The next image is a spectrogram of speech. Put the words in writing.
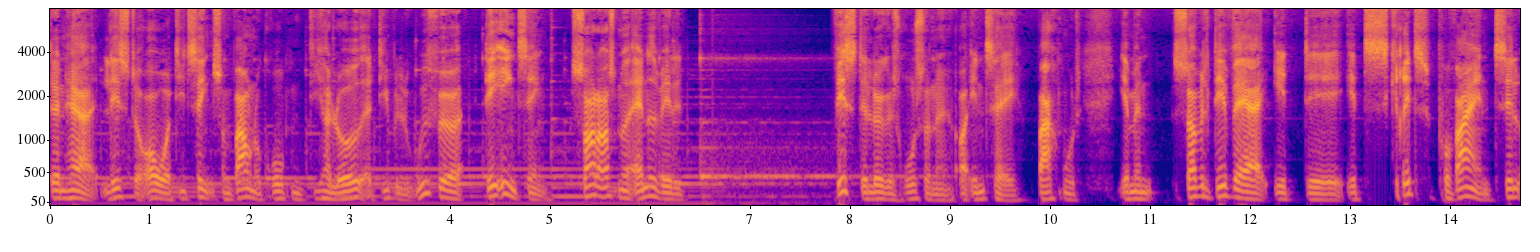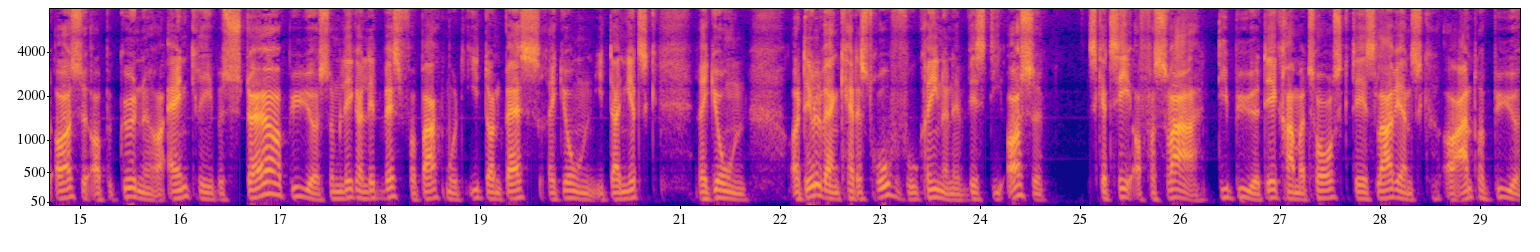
den her liste over de ting, som Wagner-gruppen de har lovet, at de vil udføre. Det er en ting. Så er der også noget andet ved det hvis det lykkes russerne at indtage Bakhmut, jamen så vil det være et, øh, et skridt på vejen til også at begynde at angribe større byer, som ligger lidt vest for Bakhmut i Donbass-regionen, i Donetsk-regionen. Og det vil være en katastrofe for ukrainerne, hvis de også skal til at forsvare de byer. Det er Kramatorsk, det er Slaviansk og andre byer.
